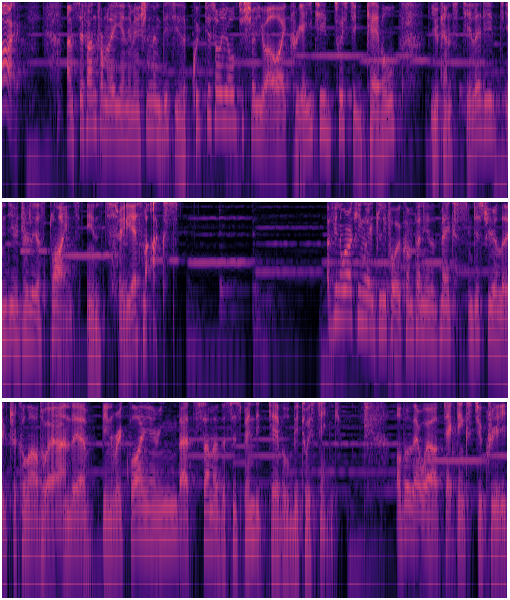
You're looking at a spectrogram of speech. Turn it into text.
Hi, I'm Stefan from Laei Animation and this is a quick tutorial to show you how I created twisted cable. You can still edit individually as splines in 3ds Max. I've been working lately for a company that makes industrial electrical hardware and they have been requiring that some of the suspended cable be twisting. Although there were techniques to create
